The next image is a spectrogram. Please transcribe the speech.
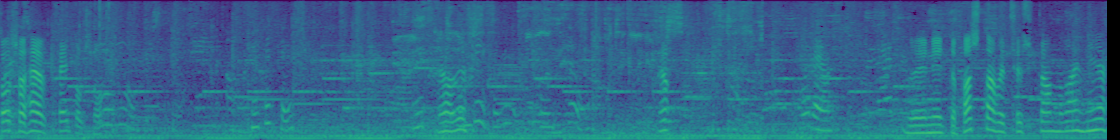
We also have table this. Yeah, this. Yeah. What else? We need the pasta, which is down the line here.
